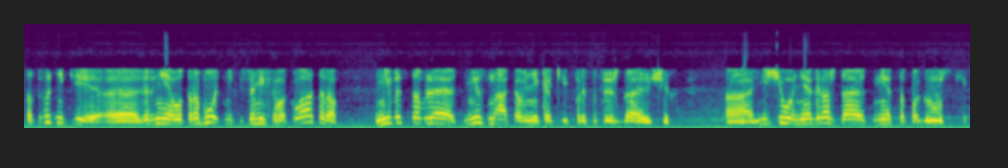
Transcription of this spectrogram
сотрудники, вернее, вот работники самих эвакуаторов не выставляют ни знаков никаких предупреждающих, а, ничего не ограждают место погрузки.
